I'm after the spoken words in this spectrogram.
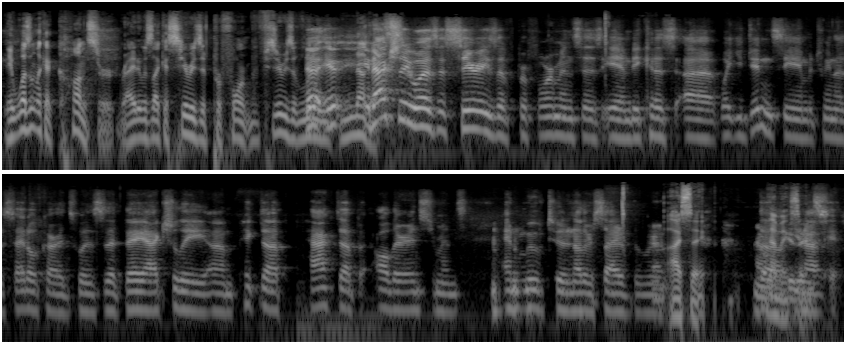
It wasn't like a concert, right? It was like a series of perform series of little. it, it nuggets. actually was a series of performances, Ian, because uh, what you didn't see in between those title cards was that they actually um, picked up, packed up all their instruments and moved to another side of the room. I see. So, that makes you know, sense. it-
